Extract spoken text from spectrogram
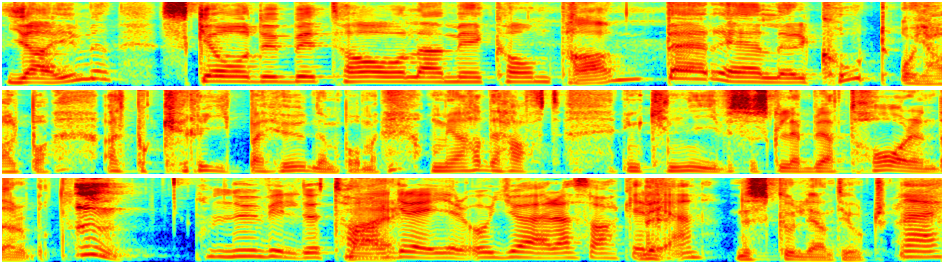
Jajamän. Ska du betala med kontanter eller kort? Och jag höll på, höll på att krypa huden på mig. Om jag hade haft en kniv så skulle jag vilja ta den där och bara, mm, Nu vill du ta Nej. grejer och göra saker det, igen. det skulle jag inte gjort. Nej.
